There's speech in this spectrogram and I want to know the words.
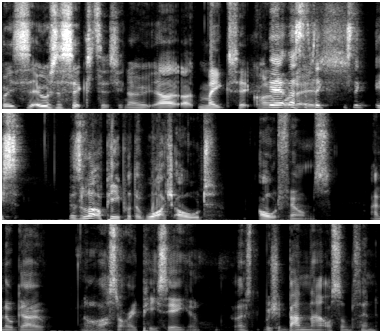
But it's, it was the sixties, you know. That, that makes it kind of yeah, that's it the thing. is. It's, the thing. It's there's a lot of people that watch old old films, and they'll go, "No, that's not very PC. and We should ban that or something."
